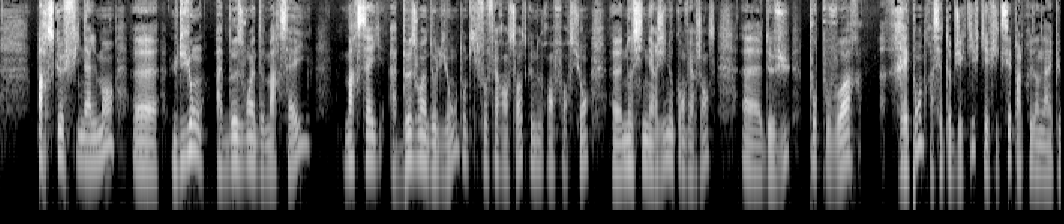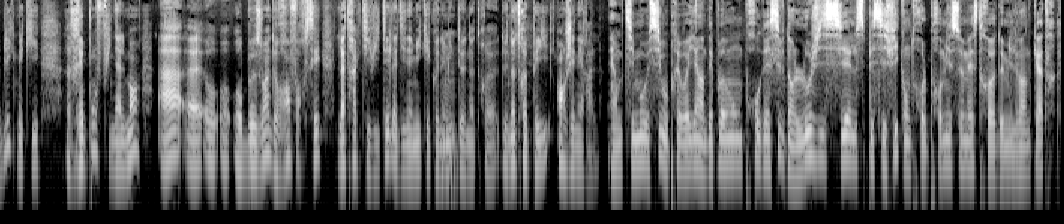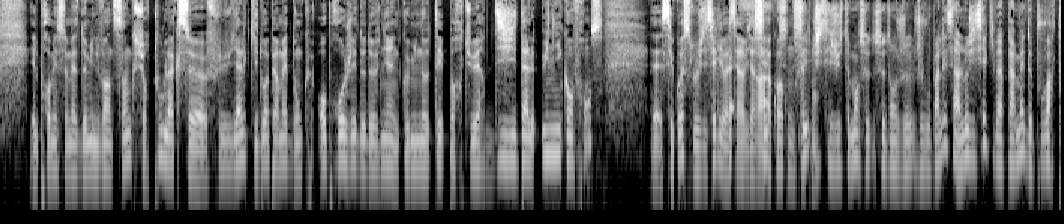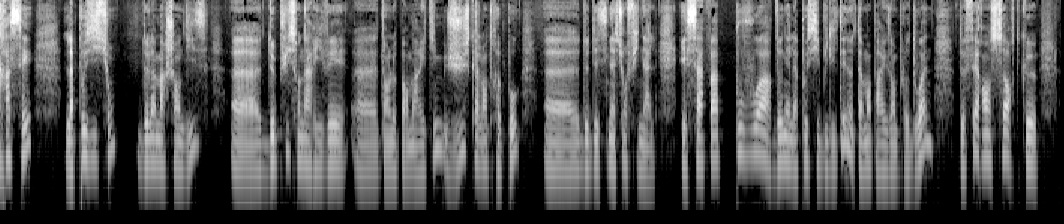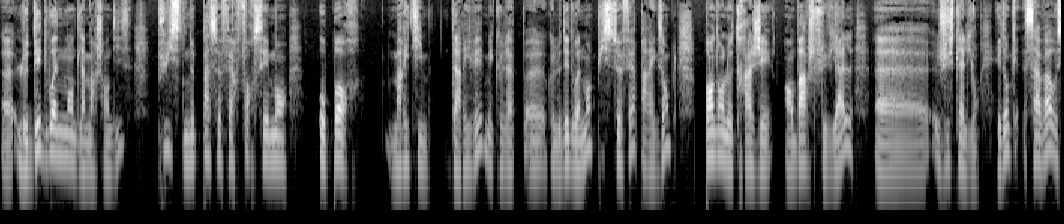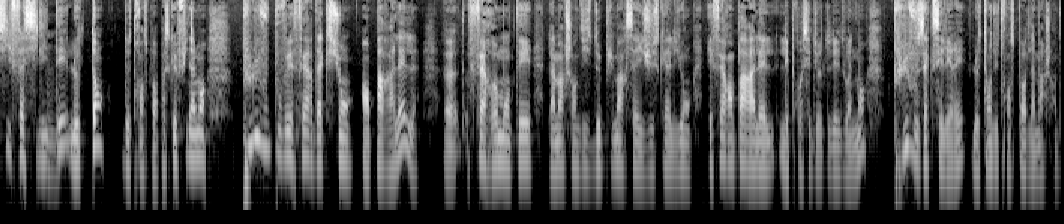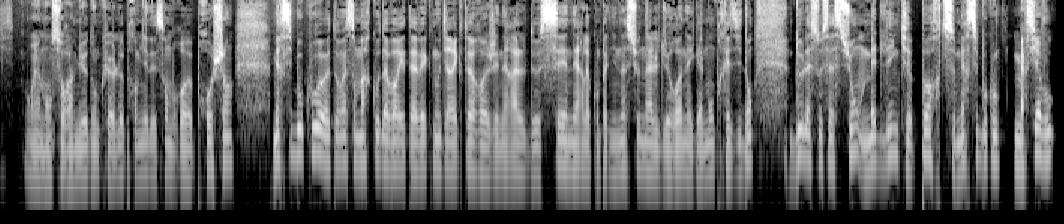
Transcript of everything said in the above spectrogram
parce que finalement, euh, Lyon a besoin de Marseille, Marseille a besoin de Lyon, donc il faut faire en sorte que nous renforcions euh, nos synergies, nos convergences de vues pour pouvoir répondre à cet objectif qui est fixé par le président de la République, mais qui répond finalement à, euh, au, besoin de renforcer l'attractivité, la dynamique économique mmh. de, notre, de notre pays en général. Et un petit mot aussi, vous prévoyez un déploiement progressif d'un logiciel spécifique entre le premier semestre 2024 et le premier semestre 2025 sur tout l'axe euh, fluvial qui doit permettre donc au projet de devenir une communauté portuaire digitale unique en France. Euh, c'est quoi ce logiciel? Il va bah, servir à, quoi concrètement? C'est justement ce, dont je, vous parlais. C'est un logiciel qui va permettre de pouvoir tracer la position de la marchandise euh, depuis son arrivée euh, dans le port maritime jusqu'à l'entrepôt de destination finale. Et ça va pouvoir donner la possibilité, notamment par exemple aux douanes, de faire en sorte que le dédouanement de la marchandise puisse ne pas se faire forcément au port maritime d'arriver, mais que, euh, que, le dédouanement puisse se faire, par exemple, pendant le trajet en barge fluviale euh, jusqu'à Lyon. Et donc, ça va aussi faciliter mmh. le temps de transport, parce que finalement, plus vous pouvez faire d'actions en parallèle, euh, faire remonter la marchandise depuis Marseille jusqu'à Lyon et faire en parallèle les procédures de dédouanement, plus vous accélérez le temps du transport de la marchandise. Bon, on en saura mieux donc euh, le 1er décembre euh, prochain. Merci beaucoup Thomas Sanmarco d'avoir été avec nous, directeur général de CNR, la compagnie nationale du Rhône et également président de l'association Medlink Ports. Merci beaucoup. Merci à vous.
